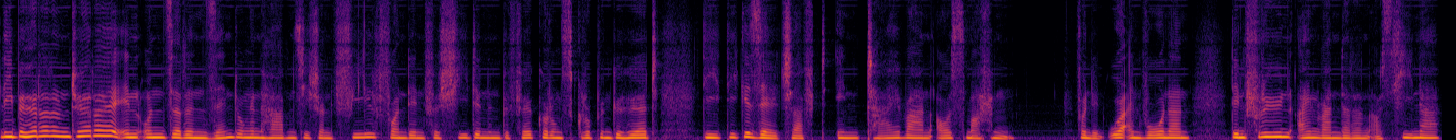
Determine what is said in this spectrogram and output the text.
Liebe Hörerinnen und Hörer, in unseren Sendungen haben Sie schon viel von den verschiedenen Bevölkerungsgruppen gehört, die die Gesellschaft in Taiwan ausmachen. Von den Ureinwohnern, den frühen Einwanderern aus China,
